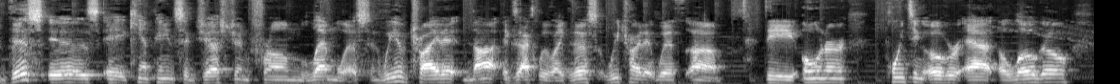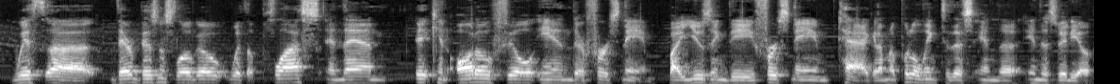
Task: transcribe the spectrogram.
this is a campaign suggestion from Lemlist, and we have tried it not exactly like this. We tried it with um, the owner pointing over at a logo with uh, their business logo with a plus, and then it can auto fill in their first name by using the first name tag. And I'm going to put a link to this in the in this video.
